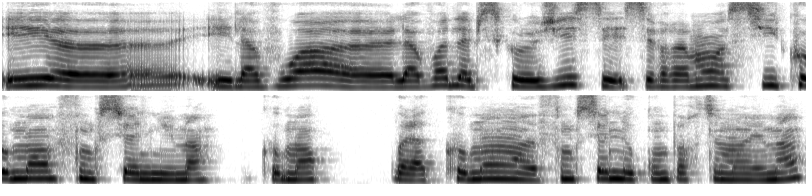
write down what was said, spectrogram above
Et, euh, et la voie euh, la voie de la psychologie, c'est vraiment aussi comment fonctionne l'humain, comment voilà comment euh, fonctionne le comportement humain.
